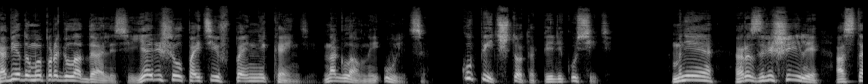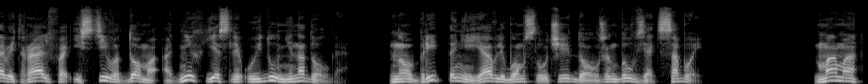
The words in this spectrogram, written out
К обеду мы проголодались, и я решил пойти в Пенни Кэнди на главной улице, купить что-то перекусить. Мне разрешили оставить Ральфа и Стива дома одних, если уйду ненадолго. Но Бриттани я в любом случае должен был взять с собой. Мама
